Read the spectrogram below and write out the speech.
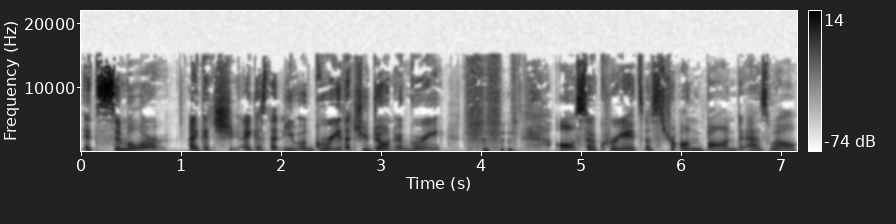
it's similar. I guess I guess that you agree that you don't agree also creates a strong bond as well.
